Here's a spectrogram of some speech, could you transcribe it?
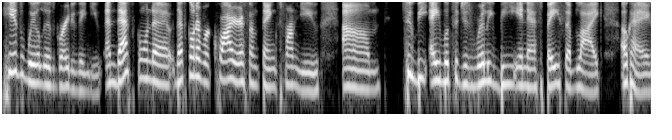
his will is greater than you. And that's going to that's going to require some things from you um to be able to just really be in that space of like okay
